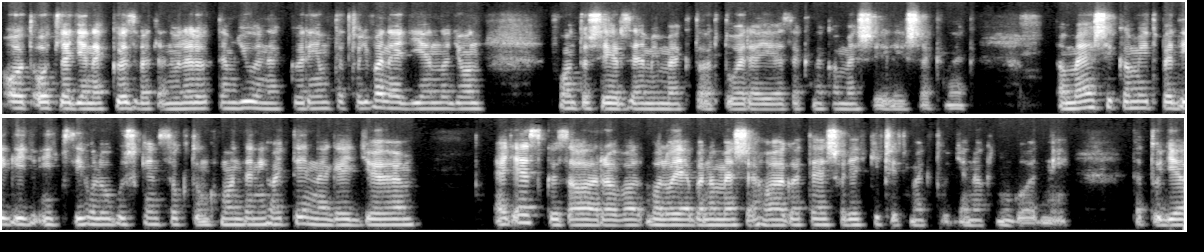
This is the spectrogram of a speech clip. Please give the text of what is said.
ott, ott legyenek közvetlenül előttem, gyűlnek körém, tehát hogy van egy ilyen nagyon fontos érzelmi megtartó ereje ezeknek a meséléseknek. A másik, amit pedig így, így pszichológusként szoktunk mondani, hogy tényleg egy, egy eszköz arra valójában a mesehallgatás, hogy egy kicsit meg tudjanak nyugodni. Tehát ugye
